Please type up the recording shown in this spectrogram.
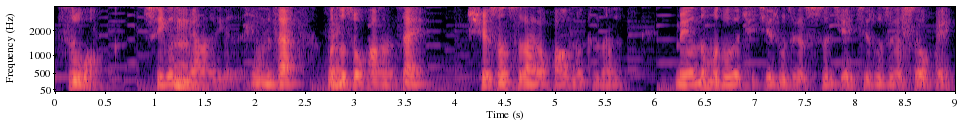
自我是一个什么样的一个人，因为我们在很多时候话，可能在学生时代的话，我们可能没有那么多的去接触这个世界，接触这个社会。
